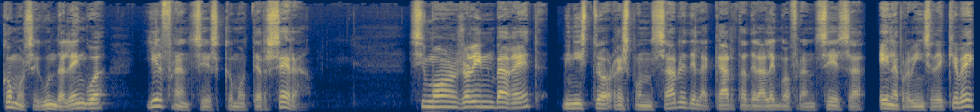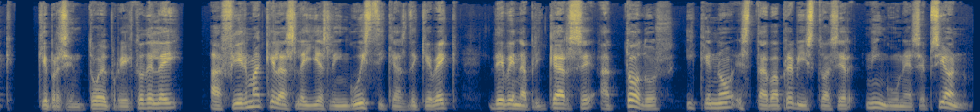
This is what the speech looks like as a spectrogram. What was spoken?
como segunda lengua y el francés como tercera. Simon Jolin Barrette, ministro responsable de la Carta de la Lengua Francesa en la provincia de Quebec, que presentó el proyecto de ley, afirma que las leyes lingüísticas de Quebec deben aplicarse a todos y que no estaba previsto hacer ninguna excepción.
